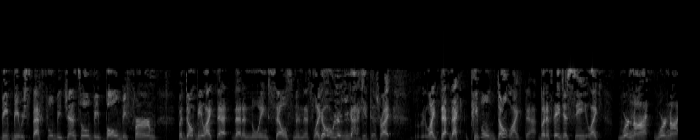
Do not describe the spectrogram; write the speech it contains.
be be respectful, be gentle, be bold, be firm, but don't be like that that annoying salesman that's like, oh, you got to get this right. Like that that people don't like that. But if they just see like we're not we're not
